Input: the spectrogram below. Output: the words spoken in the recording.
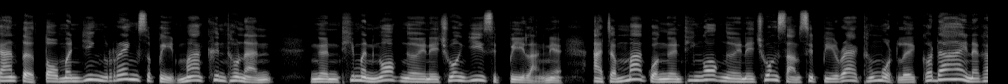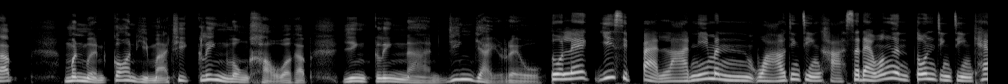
การเติบโตมันยิ่งเร่งสปีดมากขึ้นเท่านั้น เงินที่มันงอกเงยในช่วง 20 ปีหลังเนี่ย อาจจะมากกว่าเงินที่งอกเงยในช่วง 30 ปีแรกทั้งหมดเลยก็ได้นะครับ มันเหมือนก้อนหิมะที่กลิ้งลงเขาอะครับ ยิ่งกลิ้งนานยิ่งใหญ่เร็ว ตัวเลข 28 ล้านนี่มันว้าวจริง ๆ ค่ะ แสดงว่าเงินต้นจริง ๆ แค่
